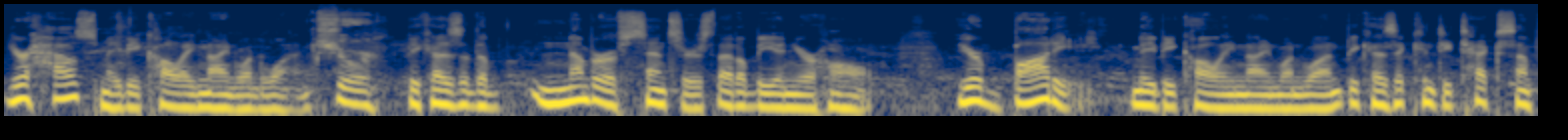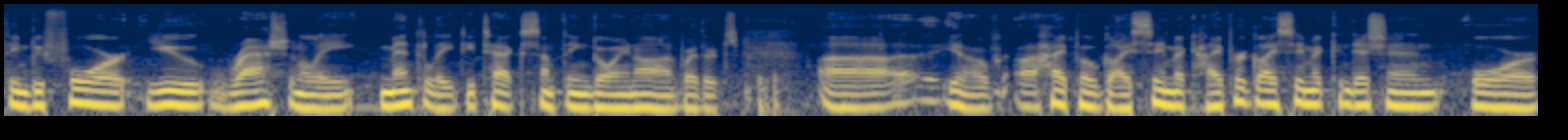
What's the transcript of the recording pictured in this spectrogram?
your house may be calling 911. Sure. Because of the number of sensors that'll be in your home. Your body may be calling 911 because it can detect something before you rationally, mentally detect something going on, whether it's, uh, you know, a hypoglycemic, hyperglycemic condition or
